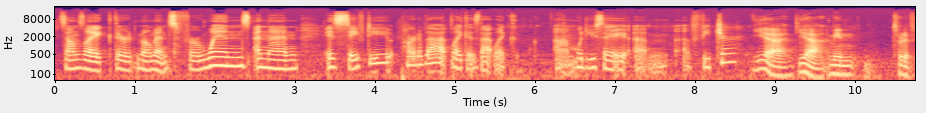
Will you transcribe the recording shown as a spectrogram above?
It sounds like there are moments for wins. And then is safety part of that? Like is that like um, would you say um, a feature? Yeah yeah. I mean sort of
